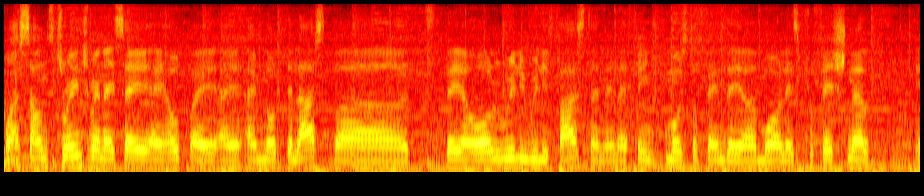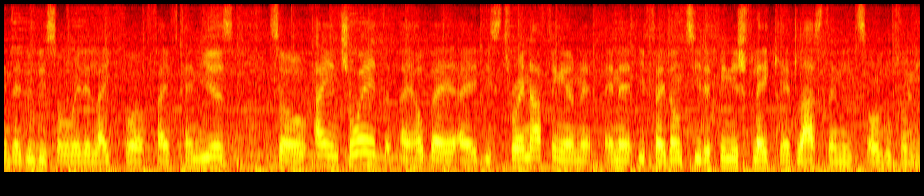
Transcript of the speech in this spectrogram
Well, it sounds strange when I say I hope I, am not the last, but they are all really, really fast, and, and I think most of them they are more or less professional, and they do this already like for five, ten years. So I enjoy it. I hope I, I destroy nothing, and, and if I don't see the finish flag at last, then it's all good for me.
